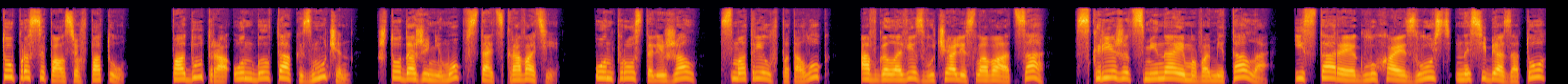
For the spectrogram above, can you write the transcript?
то просыпался в поту. Под утро он был так измучен, что даже не мог встать с кровати. Он просто лежал, смотрел в потолок, а в голове звучали слова отца, скрежет сминаемого металла и старая глухая злость на себя за то,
